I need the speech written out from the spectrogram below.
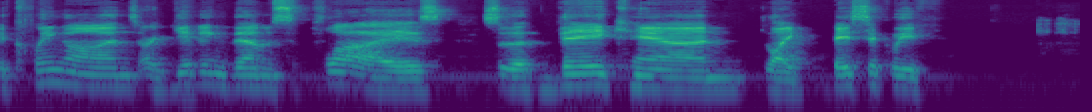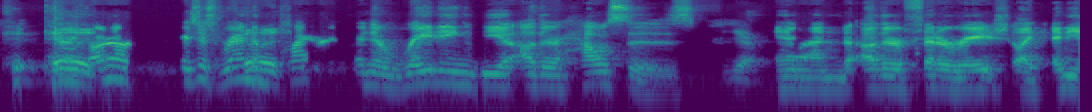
the Klingons are giving them supplies so that they can like basically. they're like, pillage. "Oh, no, it's just random Pillage. pirates, and they're raiding the other houses Yeah. and other federation, like any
